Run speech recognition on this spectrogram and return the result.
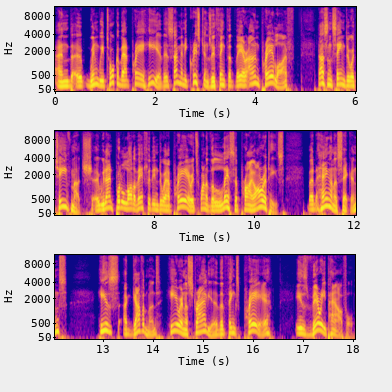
And uh, when we talk about prayer here, there's so many Christians who think that their own prayer life doesn't seem to achieve much. Uh, we don't put a lot of effort into our prayer, it's one of the lesser priorities. But hang on a second. Here's a government here in Australia that thinks prayer is very powerful.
